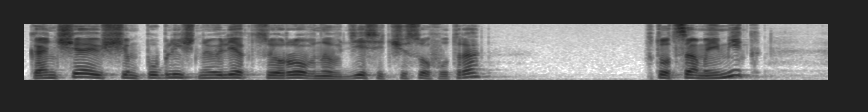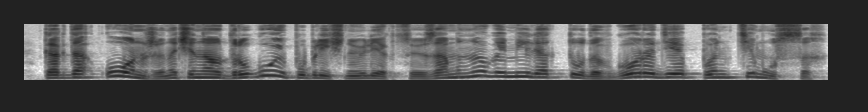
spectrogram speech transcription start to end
кончающим публичную лекцию ровно в 10 часов утра, в тот самый миг, когда он же начинал другую публичную лекцию за много миль оттуда, в городе Понтимуссах,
